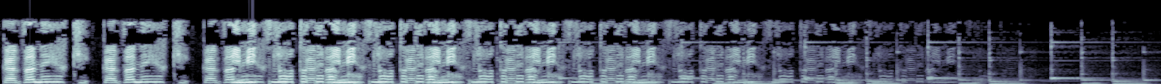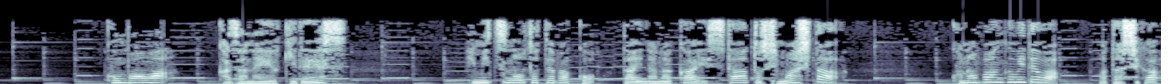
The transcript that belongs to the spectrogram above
風音ゆき、風音ゆき、風ねゆき、秘密の音テラ、秘密の音テラ、秘密の音テラ、秘密の音テレ、秘密の音テラ、秘密の音テレ、秘密の音テラ、こんばんは、風音ゆきです。秘密の音手箱第7回スタートしました。この番組では私が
